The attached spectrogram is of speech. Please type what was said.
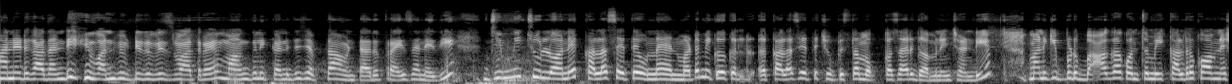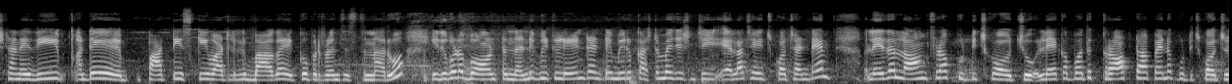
హండ్రెడ్ కాదండి వన్ ఫిఫ్టీ రూపీస్ మాత్రమే. మా అంకుల్ ఇక్కడ నుంచి చెప్తా ఉంటారు ప్రైస్ అనేది. జిమ్మి చూల్లోనే కలర్స్ అయితే ఉన్నాయన్నమాట. మీకు కలర్స్ అయితే చూపిస్తాం ఒక్కసారి గమనించండి. మనకి ఇప్పుడు బాగా కొంచెం ఈ కలర్ కాంబినేషన్ అనేది అంటే పార్టీస్కి వాటికి బాగా ఎక్కువ ప్రిఫరెన్స్ ఇస్తున్నారు. ఇది కూడా బాగుంటుందండి. వీటిలో ఏంటంటే మీరు కస్టమైజేషన్ ఎలా చేయించుకోవచ్చు అంటే లేదా లాంగ్ ఫ్రాక్ కుట్టించుకోవచ్చు లేకపోతే క్రాప్ టాప్ అయినా కుట్టించుకోవచ్చు.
